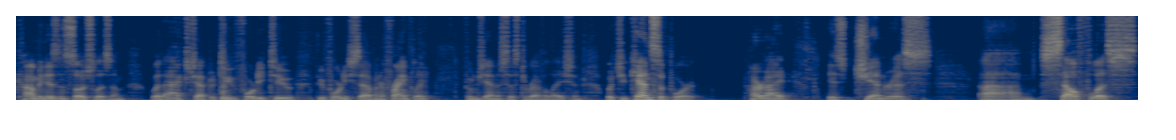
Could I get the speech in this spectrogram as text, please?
communism socialism with Acts chapter 2, 42 through 47, or frankly, from Genesis to Revelation. What you can support, all right, is generous, um, selfless,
